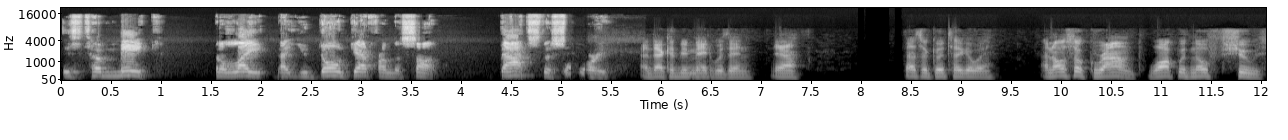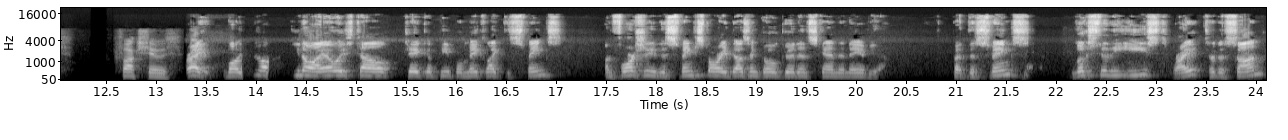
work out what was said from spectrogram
is to make the light that you don't get from the sun. That's the story and that can be made within. Yeah, that's a good takeaway. And also ground, walk with no shoes. Fuck shoes. Right. Well, you know, you know, I always tell Jacob people make like the Sphinx. Unfortunately, the Sphinx story doesn't go good in Scandinavia. But the Sphinx looks to the east, right, to the sun.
